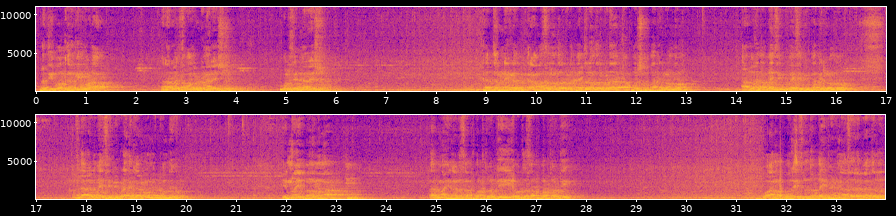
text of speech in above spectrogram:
ప్రతి ఒక్కరికి కూడా మరి ఆ సోదరుడు నరేష్ పోలిసెట్ నరేష్ పెద్దలను ఇక్కడ గ్రామస్తులందరూ కూడా పెద్దలందరూ కూడా అపోజిషన్ పార్టీలో ఉందో ఆ రోజున వైసీపీ వైసీపీ పార్టీలో ఉందో అంటే ఆ రోజున వైసీపీ కూడా అధికారంలో ఉన్నట్టుంది ఎన్నో ఇబ్బందులు ఉన్నా. మరి మహిళల సపోర్ట్ తోటి యువత సపోర్ట్ తోటి వాళ్ళ పోలీసులతో భయపెట్టినా సరే పెద్దలు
